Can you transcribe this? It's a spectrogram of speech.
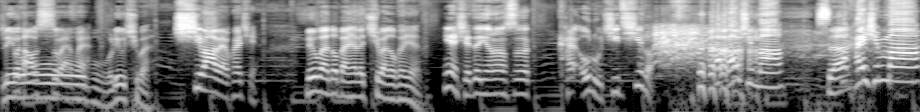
六到10万块不六七万，七八万块钱。六万多办下来七万多块钱，你看现在杨老师开欧陆 GT 了，他高兴吗？是他开心吗？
